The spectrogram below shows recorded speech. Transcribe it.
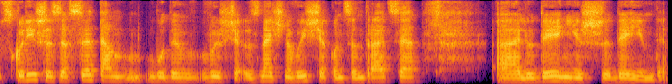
скоріше за все, там буде вища, значно вища концентрація е, людей, ніж де-інде.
